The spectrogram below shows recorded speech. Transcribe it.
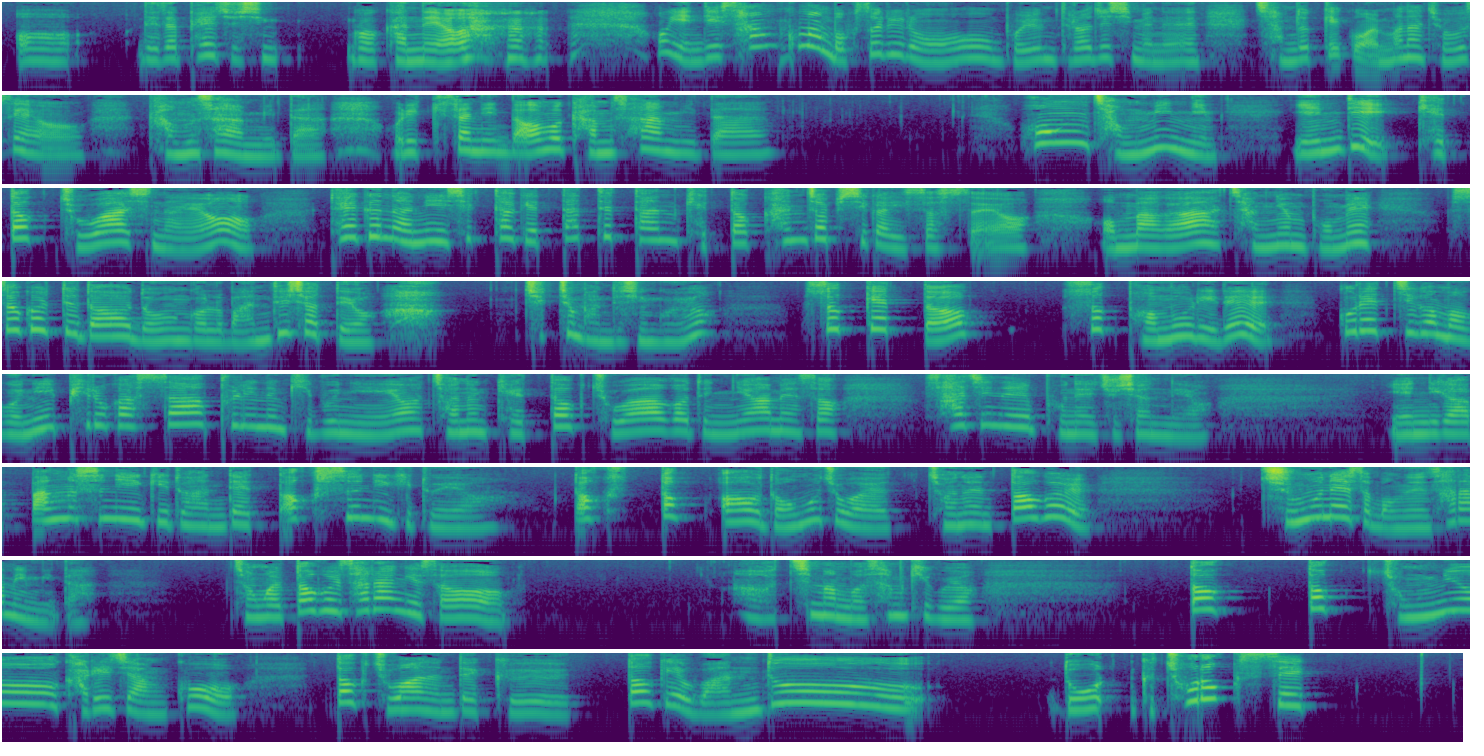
어, 대답해 주신 것 같네요. 어, 옌디 상큼한 목소리로 볼륨 들어주시면은 잠도 깨고 얼마나 좋으세요. 감사합니다. 우리 기사님 너무 감사합니다. 홍정민님, 옌디, 개떡 좋아하시나요? 퇴근하니 식탁에 따뜻한 개떡 한 접시가 있었어요. 엄마가 작년 봄에 쑥을 뜯어 놓은 걸로 만드셨대요. 헉, 직접 만드신 거예요? 쑥개떡, 쑥 버무리를 꿀에 찍어 먹으니 피로가 싹 풀리는 기분이에요. 저는 개떡 좋아하거든요 하면서 사진을 보내주셨네요. 옌디가 빵순이기도 한데 떡순이기도 해요. 떡, 떡, 아 너무 좋아요. 저는 떡을 주문해서 먹는 사람입니다. 정말 떡을 사랑해서, 아, 침 한번 삼키고요. 떡, 떡 종류 가리지 않고 떡 좋아하는데 그 떡의 완두, 노, 그 초록색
